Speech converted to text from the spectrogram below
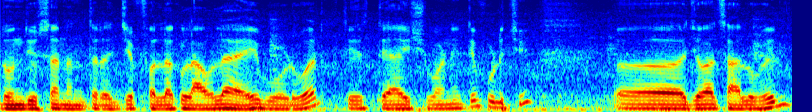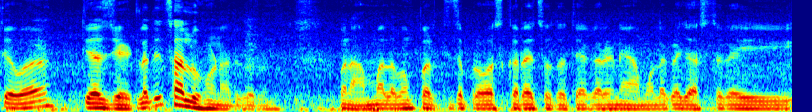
दोन दिवसानंतर जे फलक लावलं आहे बोर्डवर ते त्या हिशोबाने ते पुढची जेव्हा चालू होईल तेव्हा त्याच डेटला ते चालू होणार करून. पण आम्हाला पण परतीचा प्रवास करायचा होता त्या कारणे आम्हाला काही जास्त काही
